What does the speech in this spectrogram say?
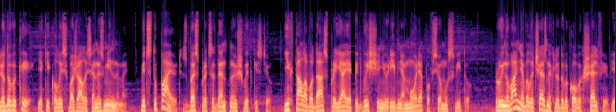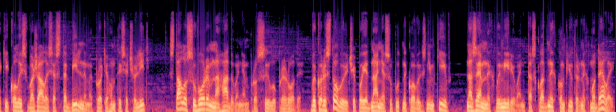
Льодовики, які колись вважалися незмінними, відступають з безпрецедентною швидкістю. Їх тала вода сприяє підвищенню рівня моря по всьому світу. Руйнування величезних льодовикових шельфів, які колись вважалися стабільними протягом тисячоліть, стало суворим нагадуванням про силу природи. Використовуючи поєднання супутникових знімків, наземних вимірювань та складних комп'ютерних моделей,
